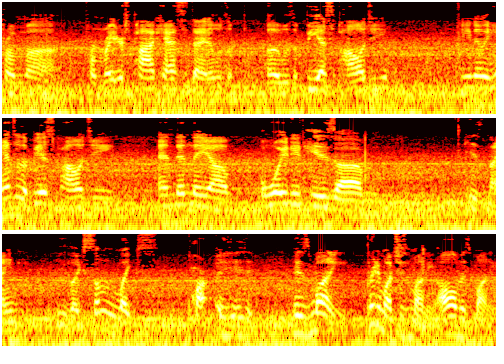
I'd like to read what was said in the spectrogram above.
from, uh, from Raiders podcast, that it was a, uh, it was a BS apology. You know, he hands with a BS apology, and then they, uh, voided his, um, his 90, like, some, like, part, his, money, pretty much his money, all of his money.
